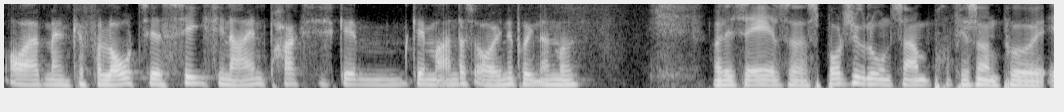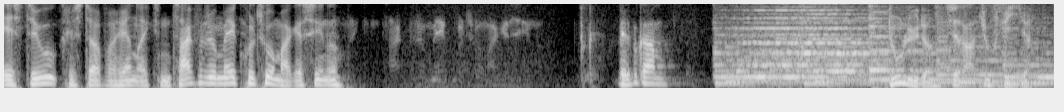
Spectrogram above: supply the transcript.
og at man kan få lov til at se sin egen praksis gennem, gennem andres øjne på en eller anden måde. Og det sagde altså sportspsykologen samt professoren på SDU, Christoffer Henriksen. Tak fordi du er med i Kulturmagasinet. Velbekomme. Du lytter til Radio 4.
